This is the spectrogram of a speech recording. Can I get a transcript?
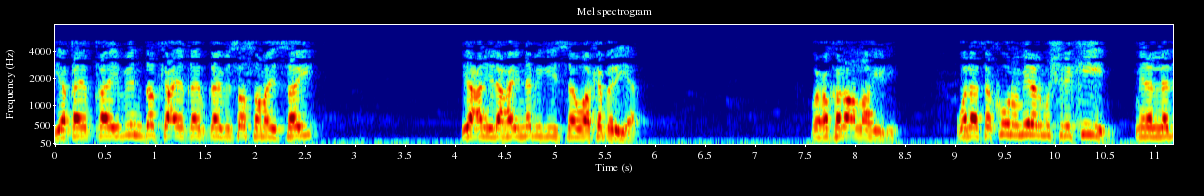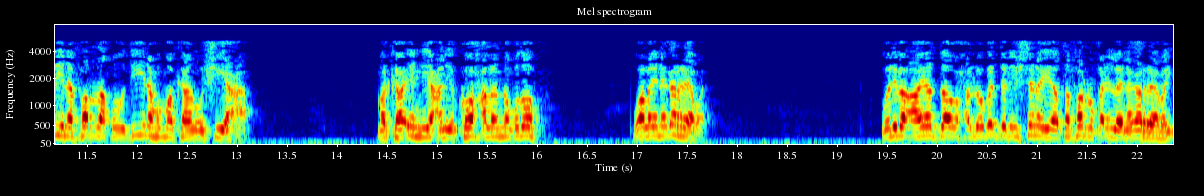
iyo qaybqaybin dadka ay qaybqaybiso samaysay yacni ilaahay nebigiisa waa ka beri yeelay wuxuu kaloo allah yidhi walaa takunuu min almushrikiin min aladiina faraquu diinahum wa kaanuu shiica marka in yacni kooxa la noqdo waa laynaga reebay weliba aayadda waxaa looga deliishanayaa tafaruqa in laynaga reebay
